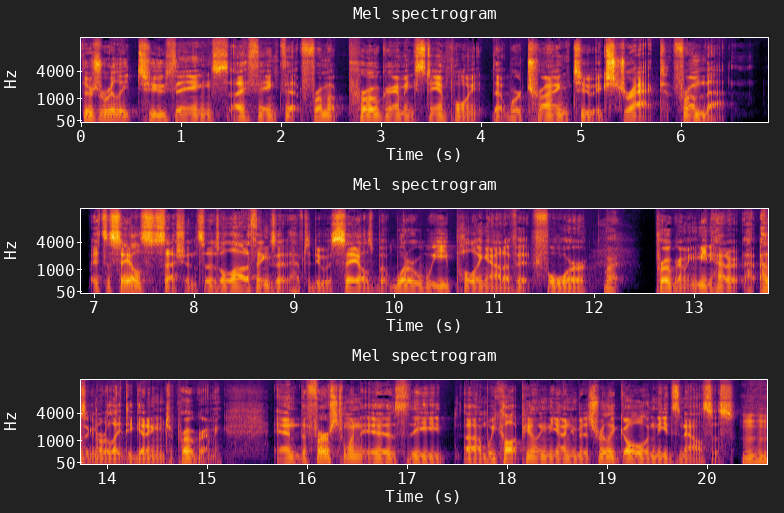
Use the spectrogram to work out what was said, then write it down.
there's really two things I think that from a programming standpoint that we're trying to extract from that. It's a sales session, so there's a lot of things that have to do with sales, but what are we pulling out of it for Right. programming? Meaning, how to, how's it going to relate to getting them to programming? And the first one is the um, we call it peeling the onion, but it's really goal and needs analysis. Mm-hmm.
